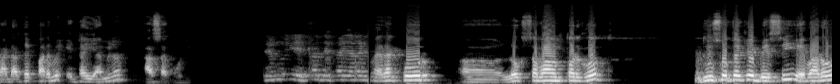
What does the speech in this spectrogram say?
কাটাতে পারবে, এটাই আমরা আশা করি। ব্যারাকপুর লোকসভা অন্তর্গত দুশো থেকে বেশি এবারও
